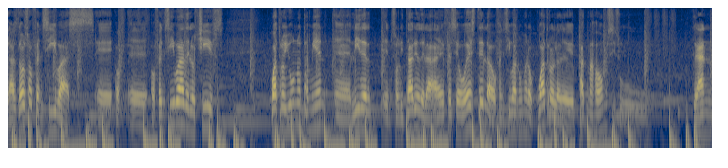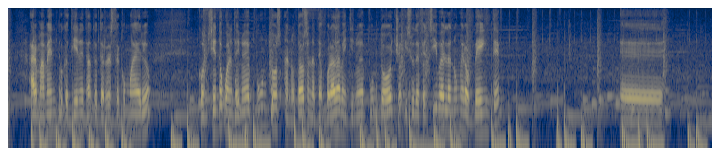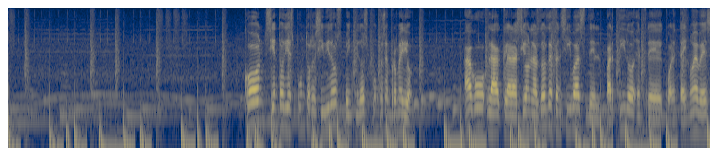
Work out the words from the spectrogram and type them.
Las dos ofensivas, eh, eh, ofensiva de los Chiefs, 4 y 1 también, eh, líder en solitario de la AFC Oeste, la ofensiva número 4, la de Pat Mahomes y su gran armamento que tiene tanto terrestre como aéreo, con 149 puntos anotados en la temporada 29.8 y su defensiva es la número 20. Con 110 puntos recibidos, 22 puntos en promedio. Hago la aclaración, las dos defensivas del partido entre 49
